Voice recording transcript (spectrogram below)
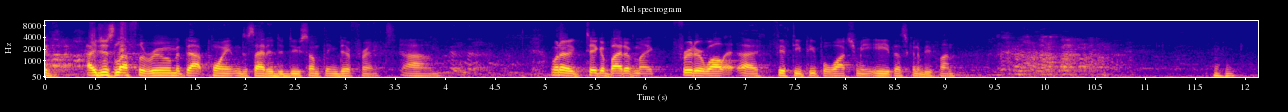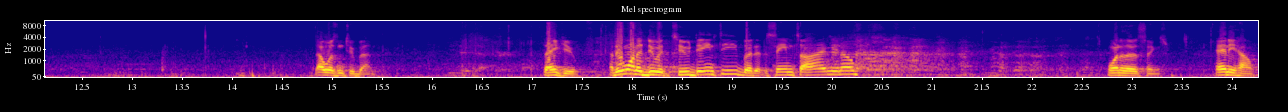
I, I just left the room at that point and decided to do something different. Um, I want to take a bite of my fritter while uh, 50 people watch me eat. That's going to be fun. that wasn't too bad. Thank you. I didn't want to do it too dainty, but at the same time, you know, one of those things. Anyhow,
